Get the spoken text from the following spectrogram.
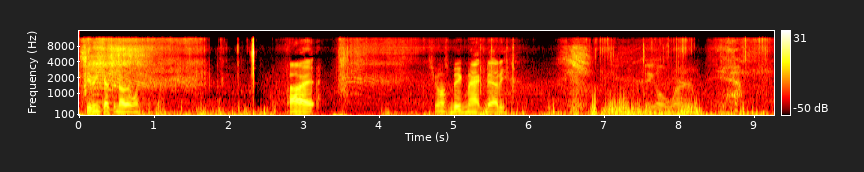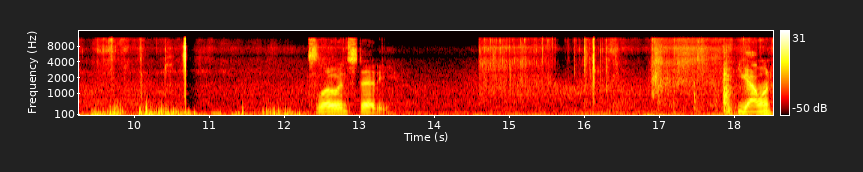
See if we can catch another one. All right. She wants Big Mac Daddy. Big old worm. Yeah. Slow and steady. You got one?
